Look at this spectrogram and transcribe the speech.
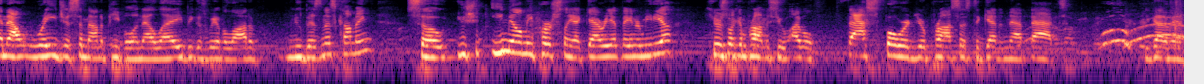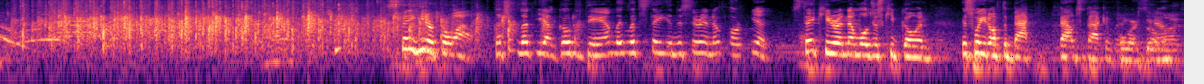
an outrageous amount of people in LA because we have a lot of new business coming. So you should email me personally at Gary at VaynerMedia. Here's what I can promise you: I will fast forward your process to getting that back. You got it, man. Stay here for a while. Let's let yeah go to Dan. Let, us stay in this area. No, or yeah, stay here and then we'll just keep going. This way you don't have to back bounce back and Thank forth. you so know? much.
